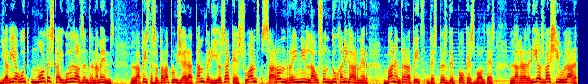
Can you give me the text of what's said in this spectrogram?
Hi havia hagut moltes caigudes als entrenaments. La pista sota la pluja era tan perillosa que Swans, Sarron, Rainey, Lawson, Duhan i Garner van entrar a pits després de poques voltes. La graderia els va xiular,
